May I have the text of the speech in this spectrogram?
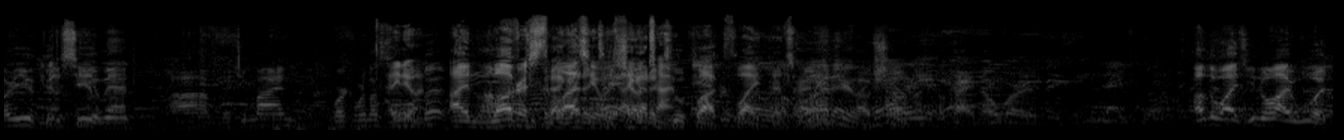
how are you? how you? Good to see you, man. Um, would you mind working with us How a little doing? bit? I'd I'm love Chris to, but I got, Delazio a, I got a two o'clock flight. That's Okay. why. Oh, shit. Okay, no worries. Otherwise, you know I would.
